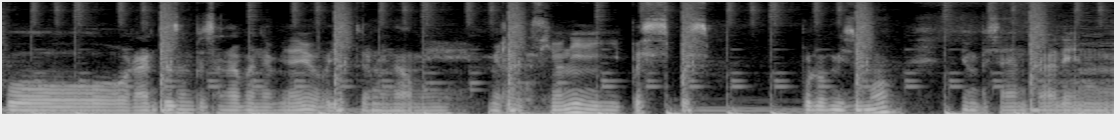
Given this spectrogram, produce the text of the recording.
por antes de empezar la pandemia yo había terminado mi, relación y pues pues por lo mismo empecé a entrar en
